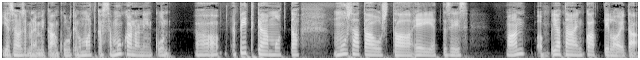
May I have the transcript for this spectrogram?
ja se on semmoinen, mikä on kulkenut matkassa mukana niin kuin, uh, pitkään, mutta musataustaa ei, että siis mä oon jotain kattiloita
